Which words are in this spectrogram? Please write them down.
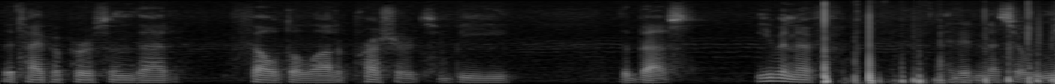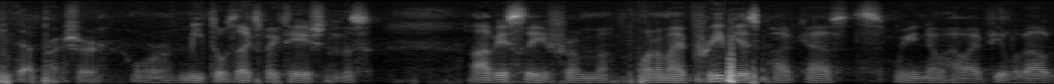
the type of person that felt a lot of pressure to be the best, even if I didn't necessarily meet that pressure or meet those expectations. Obviously, from one of my previous podcasts, we know how I feel about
